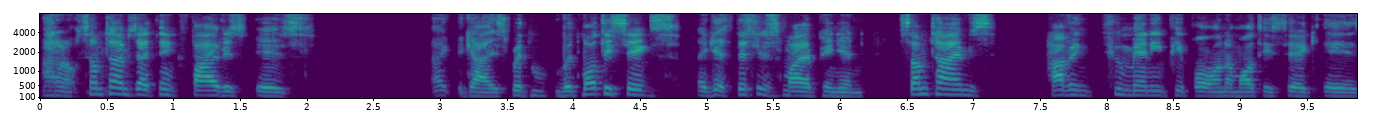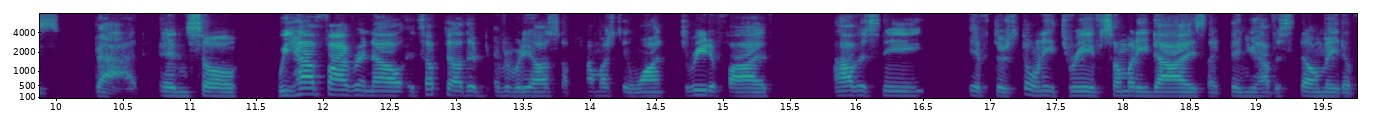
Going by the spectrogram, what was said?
I don't know. Sometimes I think five is is uh, guys with with multi sigs. I guess this is my opinion. Sometimes having too many people on a multi sig is bad, and so we have five right now. It's up to other everybody else of how much they want. Three to five. Obviously, if there's only three, if somebody dies, like then you have a stalemate of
